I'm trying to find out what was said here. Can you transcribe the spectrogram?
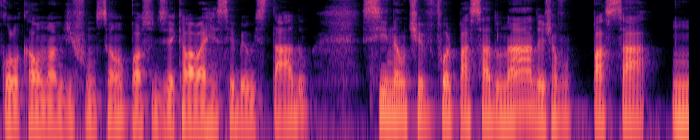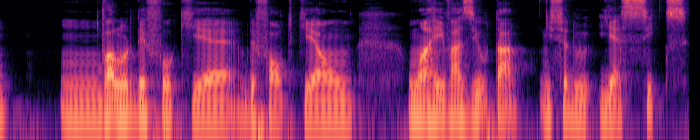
colocar o nome de função, posso dizer que ela vai receber o estado. Se não for passado nada, eu já vou passar um, um valor default que é default que é um, um array vazio, tá? Isso é do ES6.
